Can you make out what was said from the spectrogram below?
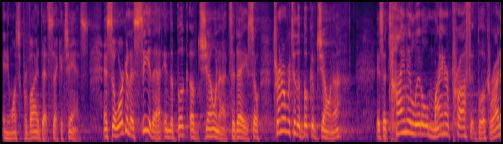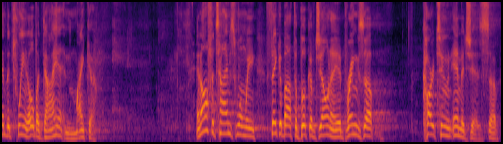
And he wants to provide that second chance. And so we're going to see that in the book of Jonah today. So turn over to the book of Jonah. It's a tiny little minor prophet book right in between Obadiah and Micah. And oftentimes, when we think about the book of Jonah, it brings up cartoon images of,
